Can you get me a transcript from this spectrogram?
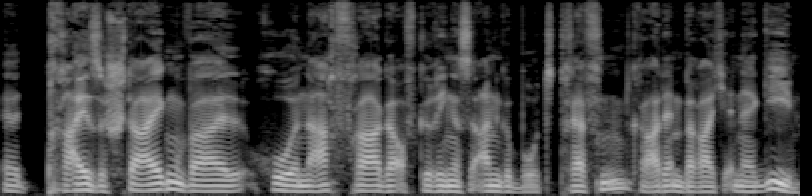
Äh, Preise steigen, weil hohe Nachfrage auf geringes Angebot treffen, gerade im Bereich Energie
